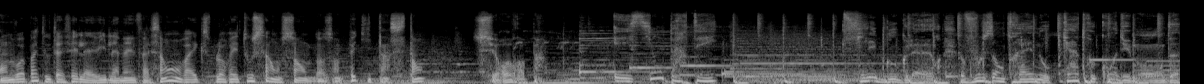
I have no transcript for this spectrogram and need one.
on ne voit pas tout à fait la vie de la même façon. On va explorer tout ça ensemble dans un petit instant sur Europe 1. Et si on partait? Philippe Googler vous entraîne aux quatre coins du monde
